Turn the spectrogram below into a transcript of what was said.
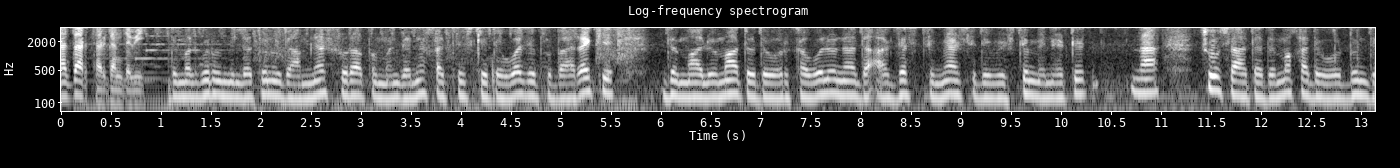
نظر څرګندوي د ملګرو ملتونو د امنیت شورا په منځني ختیځ کې د وضع په اړه کې د معلوماتو د ورکولو نه د اگست میاشتې د 20 منټو نه څو ساعته د مخه د اردن د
